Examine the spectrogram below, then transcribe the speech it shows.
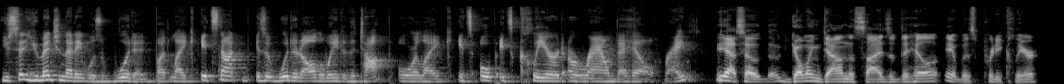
you said, you mentioned that it was wooded, but like it's not. Is it wooded all the way to the top, or like it's open? It's cleared around the hill, right? Yeah, so going down the sides of the hill, it was pretty clear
